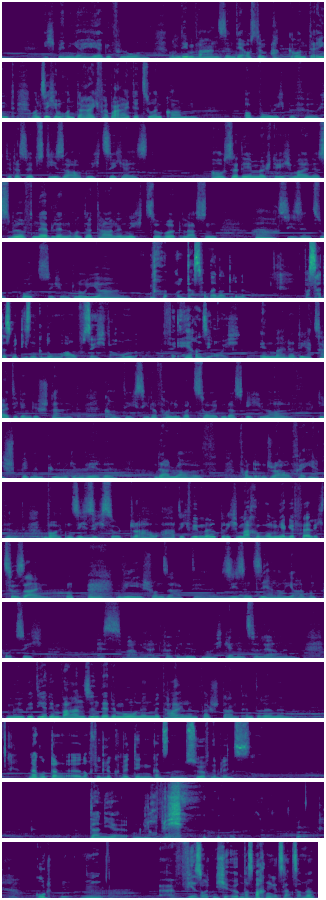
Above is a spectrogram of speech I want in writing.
Ich bin hierher geflohen, um dem Wahnsinn, der aus dem Abgrund dringt und sich im Unterreich verbreitet, zu entkommen. Obwohl ich befürchte, dass selbst dieser Ort nicht sicher ist. Außerdem möchte ich meine Swirf-Neblin-Untertanen nicht zurücklassen. Ach, sie sind so putzig und loyal. Und das von einer drinne. Was hat es mit diesen Gnomen auf sich? Warum verehren sie euch? In meiner derzeitigen Gestalt konnte ich sie davon überzeugen, dass ich Lolf, die Spinnenkönigin wäre. Da Lolf von den Drow verehrt wird, wollten sie sich so Drow-artig wie möglich machen, um mir gefällig zu sein. Wie ich schon sagte, sie sind sehr loyal und putzig. Es war mir ein Vergnügen, euch kennenzulernen. Möget ihr dem Wahnsinn der Dämonen mit heilem Verstand entrinnen. Na gut, dann äh, noch viel Glück mit den ganzen Surfniblins. Daniel, unglaublich. gut. Hm, äh, wir sollten hier irgendwas machen jetzt langsam, ne?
